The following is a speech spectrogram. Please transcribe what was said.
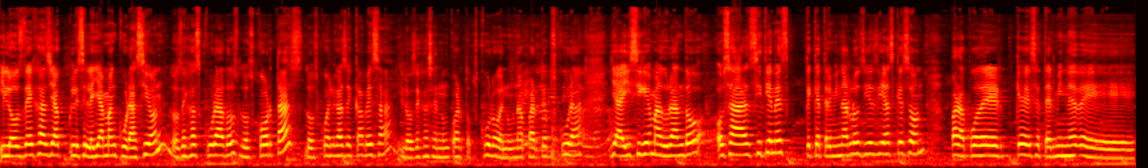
y los dejas ya, se le llaman curación, los dejas curados, los cortas, los cuelgas de cabeza y los dejas en un cuarto oscuro, en una parte oscura y ahí sigue madurando. O sea, sí tienes que terminar los 10 días que son para poder que se termine de,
